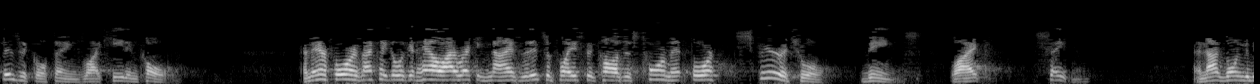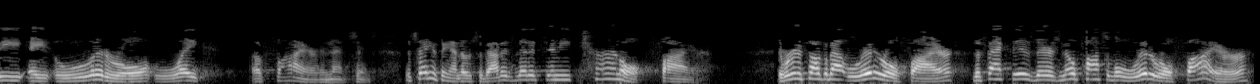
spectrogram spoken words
physical things like heat and cold. And therefore, as I take a look at hell, I recognize that it's a place that causes torment for spiritual beings, like Satan. And not going to be a literal lake of fire in that sense. The second thing I notice about it is that it's an eternal fire. If we're going to talk about literal fire, the fact is there's no possible literal fire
